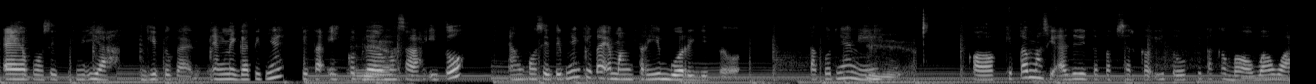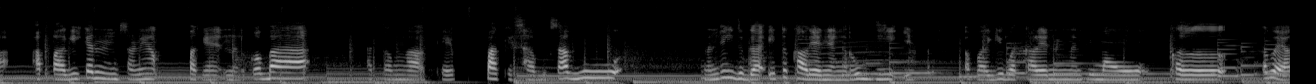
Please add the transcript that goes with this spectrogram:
eh positifnya iya gitu kan yang negatifnya kita ikut dalam Iya. masalah itu yang positifnya kita emang terhibur gitu takutnya nih iya kalau kita masih ada di tetap circle itu kita ke bawah-bawah apalagi kan misalnya pakai narkoba atau enggak kayak pakai sabu-sabu nanti juga itu kalian yang rugi gitu. apalagi buat kalian yang nanti mau ke apa ya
